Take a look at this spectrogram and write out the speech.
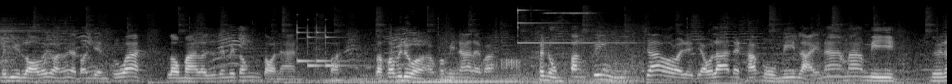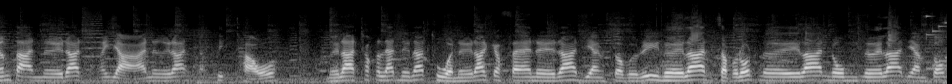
มายืนรอไว้ก่อนตั้งแต่ตอนเย็นเพราะว่าเรามาเราจะได้ไม่ต้องต่อนานไปเราเข้าไปดูก่อนครับเขามีหน้าอะไรบ้างขนมปังปิ้งเจ้าอร่อยเด็ดเยาวราชนะครับโอ้โหมีหลายหน้ามากมีเนยน้ำตาลเนยราดขยาเนยราดน้ำพริกเผาเนยราดช็อกโกแลตเนยราดถั่วเนยราดกาแฟเนยราดแยมสตรอเบอรี่เนยราดสับปะรดเนยราดนมเนยราดแยมส้ม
